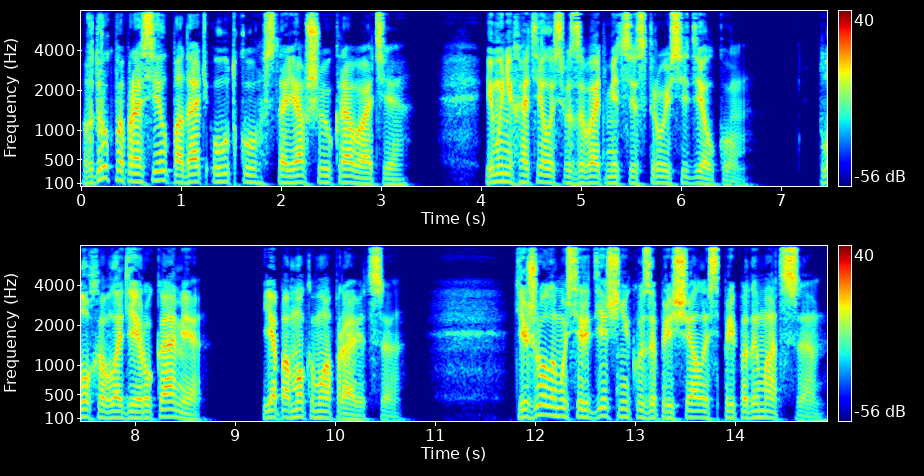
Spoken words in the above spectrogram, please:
Вдруг попросил подать утку, стоявшую у кровати. Ему не хотелось вызывать медсестру и сиделку. Плохо владея руками, я помог ему оправиться. Тяжелому сердечнику запрещалось приподниматься.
